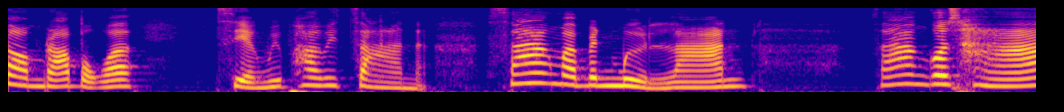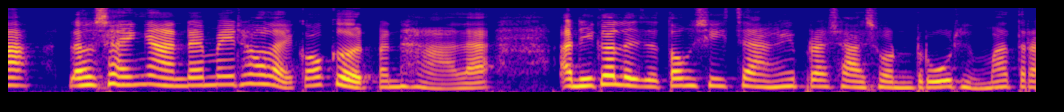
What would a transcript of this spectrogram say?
ยอมรับบอกว่าเสียงวิพากษ์วิจารณ์สร้างมาเป็นหมื่นล้าน สร้างก็ช้าแล้วใช้งานได้ไม่เท่าไหร่ก็เกิดปัญหาแล้ว อันนี้ก็เลยจะต้องชี้แจงให้ประชาชนรู้ถึงมาตร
